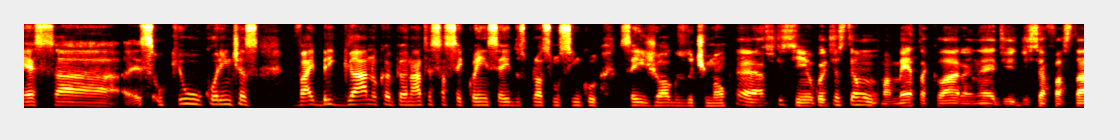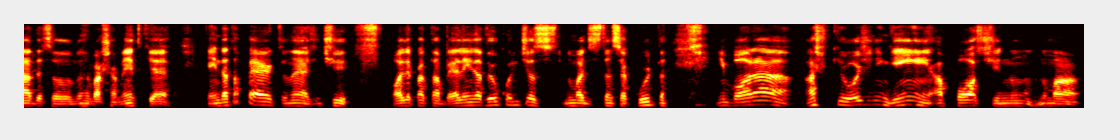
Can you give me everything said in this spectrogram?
essa, essa, o que o Corinthians vai brigar no campeonato, essa sequência aí dos próximos cinco, seis jogos do Timão? É, acho que sim. O Corinthians tem um, uma meta clara, né, de, de se afastar dessa, do rebaixamento, que é que ainda está perto, né? A gente olha para a tabela e ainda vê o Corinthians numa distância curta, embora acho que hoje ninguém aposte num, numa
